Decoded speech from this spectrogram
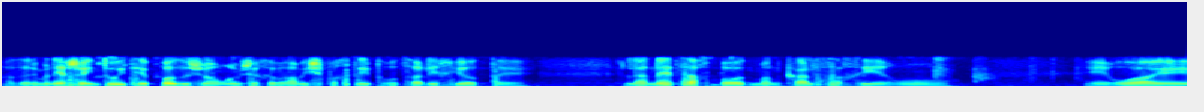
אז אני מניח שהאינטואיציה פה זה שאומרים שחברה משפחתית רוצה לחיות אה, לנצח, בעוד מנכ"ל שכיר הוא אה, רואה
